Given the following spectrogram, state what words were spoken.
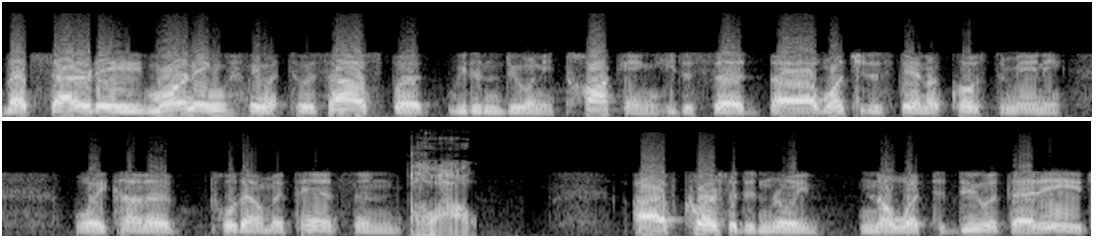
That Saturday morning, we went to his house, but we didn't do any talking. He just said, uh, "I want you to stand up close to me," and he, well, he kind of pulled down my pants, and Wow. uh, of course, I didn't really know what to do at that age,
